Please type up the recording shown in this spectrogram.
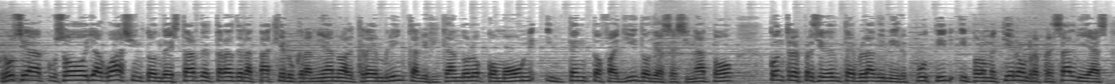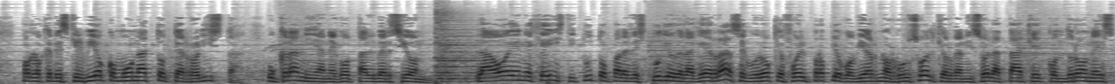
Rusia acusó hoy a Washington de estar detrás del ataque ucraniano al Kremlin, calificándolo como un intento fallido de asesinato contra el presidente Vladimir Putin y prometieron represalias, por lo que describió como un acto terrorista. Ucrania negó tal versión. La ONG Instituto para el Estudio de la Guerra aseguró que fue el propio gobierno ruso el que organizó el ataque con drones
